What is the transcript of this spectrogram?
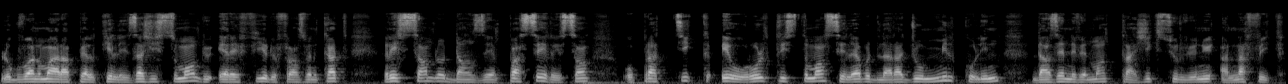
le gouvernement rappelle que les agissements de RFI et de France 24 ressemblent dans un passé récent aux pratiques et au rôle tristement célèbre de la radio Mille Collines dans un événement tragique survenu en Afrique.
